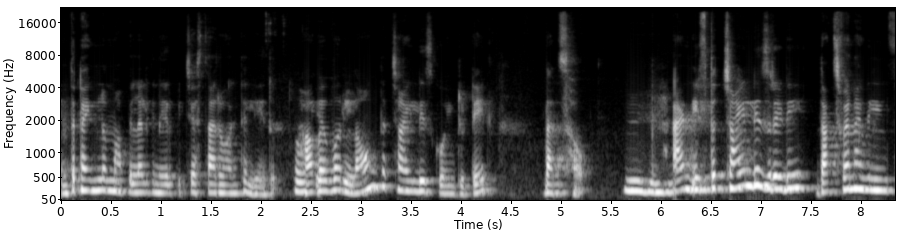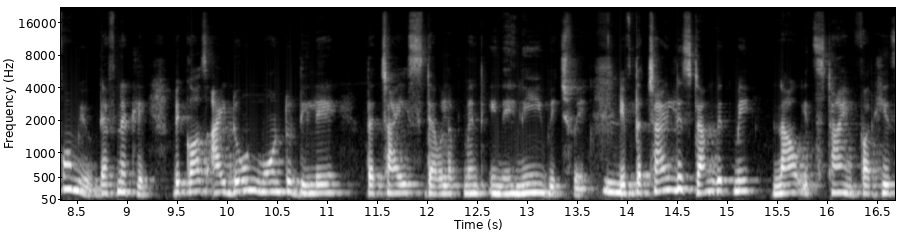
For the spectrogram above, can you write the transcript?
ఎంత టైంలో మా పిల్లలకి నేర్పించేస్తారు అంటే లేదు. However long the child is going to take that's how and if the child is ready that's when I will inform you definitely because I don't want to delay the child's development in any which way. If the child is done with me, now it's time for his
